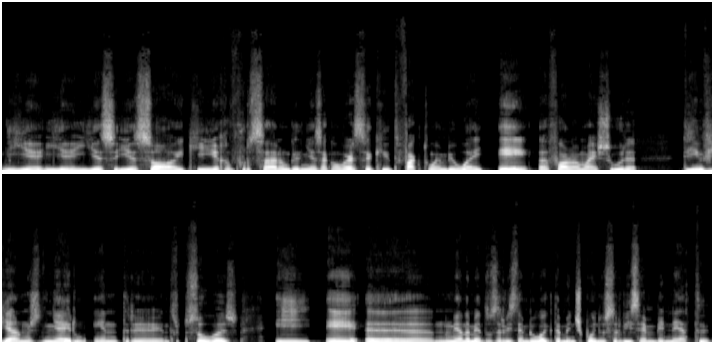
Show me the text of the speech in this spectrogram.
Ia, ia, ia, ia só aqui reforçar um bocadinho essa conversa que de facto o MBWay é a forma mais segura de enviarmos dinheiro entre, entre pessoas e é, eh, nomeadamente o serviço MBWay que também dispõe do serviço MBNet,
